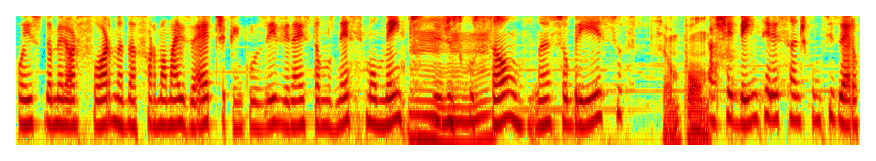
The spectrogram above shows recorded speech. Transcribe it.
com isso da melhor forma, da forma mais ética, inclusive, né? Estamos nesse momento uhum. de discussão, né, sobre isso. Isso é um ponto. Achei bem interessante como fizeram.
